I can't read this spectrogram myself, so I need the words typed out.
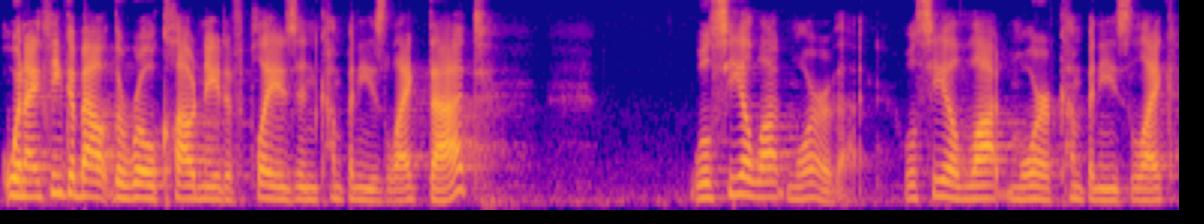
when I think about the role cloud native plays in companies like that, we'll see a lot more of that. We'll see a lot more of companies like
